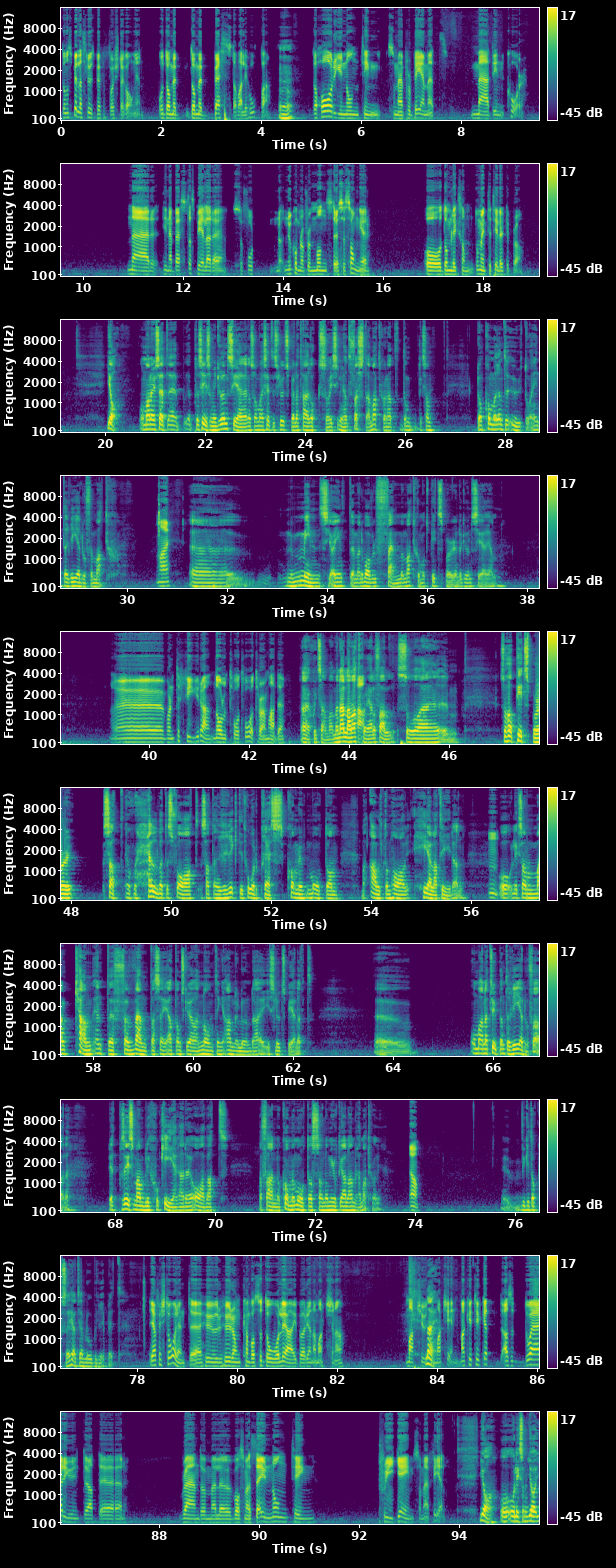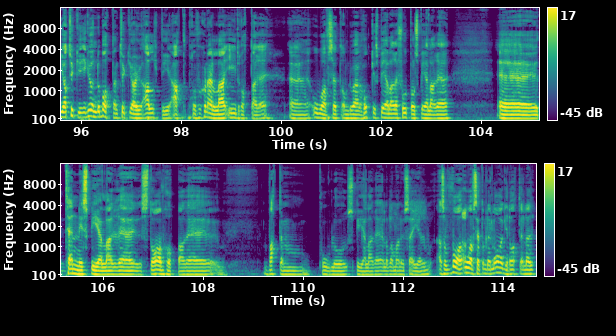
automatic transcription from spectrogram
de spelar slutspel för första gången. Och de är, de är bäst av allihopa. Mm. Då har du ju någonting som är problemet med din core. När dina bästa spelare så fort... Nu kommer de från monstersäsonger. Och de liksom, de är inte tillräckligt bra. Ja, Och man har ju sett, eh, precis som i grundserien, och har man ju sett i slutspelet här också, i synnerhet första matchen, att de liksom... De kommer inte ut och är inte redo för match. Nej. Uh, nu minns jag inte, men det var väl fem matcher mot Pittsburgh under grundserien. Uh, var det inte fyra? 0-2-2 tror jag de hade. Ja, skitsamma. Men alla matcher ja. i alla fall så, uh, så har Pittsburgh satt en helvetes fart, satt en riktigt hård press, kommit mot dem med allt de har hela tiden. Mm. Och liksom man kan inte förvänta sig att de ska göra någonting annorlunda i slutspelet. Uh, och man är typ inte redo för det. Det är precis som man blir chockerade av att vad fan, de kommer mot oss som de gjort i alla andra matcher. Ja. Uh, vilket också är helt jävla obegripligt. Jag förstår inte hur, hur de kan vara så dåliga i början av matcherna. Match ut och match in. Man kan ju tycka att, alltså då är det ju inte att det är random eller vad som helst. Det är ju någonting pre-game som är fel. Ja, och, och liksom jag, jag, tycker i grund och botten tycker jag ju alltid att professionella idrottare eh, oavsett om du är hockeyspelare, fotbollsspelare, eh, tennisspelare, stavhoppare, vattenpolospelare eller vad man nu säger. Alltså var, oavsett om det är lagidrott eller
